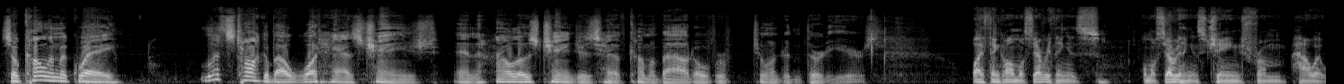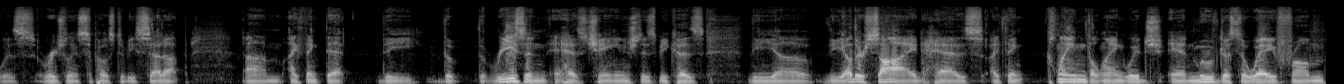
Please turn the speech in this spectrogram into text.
So, Colin McQuay, let's talk about what has changed and how those changes have come about over 230 years? Well, I think almost everything is almost everything has changed from how it was originally supposed to be set up. Um, I think that the the the reason it has changed is because the uh, the other side has, I think, claimed the language and moved us away from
